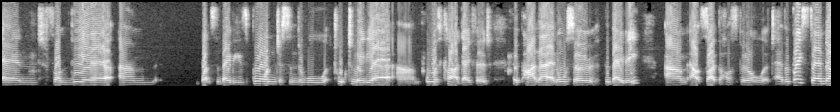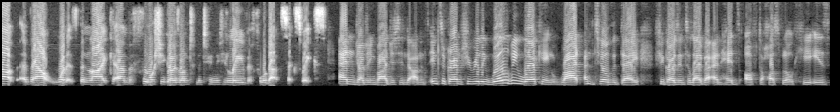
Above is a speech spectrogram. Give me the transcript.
and from there. Um, once the baby is born, Jacinda will talk to media with Clark Gayford, her partner, and also the baby um, outside the hospital to have a brief stand up about what it's been like um, before she goes on to maternity leave for about six weeks. And judging by Jacinda Ardern's Instagram, she really will be working right until the day she goes into labour and heads off to hospital. Here is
